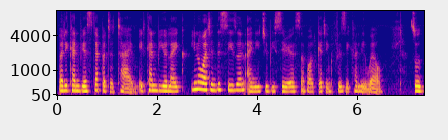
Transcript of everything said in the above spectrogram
but it can be a step at a time. It can be like, you know what, in this season, I need to be serious about getting physically well. So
